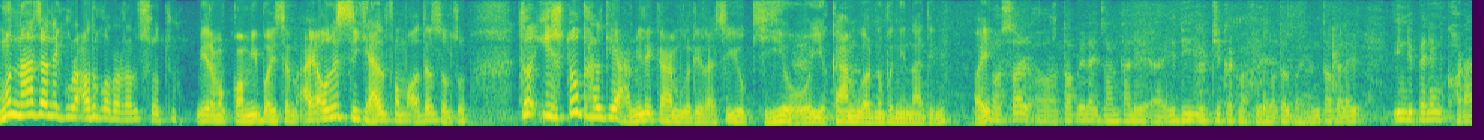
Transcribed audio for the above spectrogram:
म नजाने कुरा अरूकोबाट पनि सोध्छु। मेरोमा कमी भएछ I always seek help from others also त यस्तो खालके हामीले काम गरिरहेको छ यो के हो? यो काम गर्नु पनि नदिने है? सर तपाईँलाई जनताले यदि यो टिकटमा फेरबदल भयो भने तपाईँलाई इन्डिपेन्डेन्ट खडा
